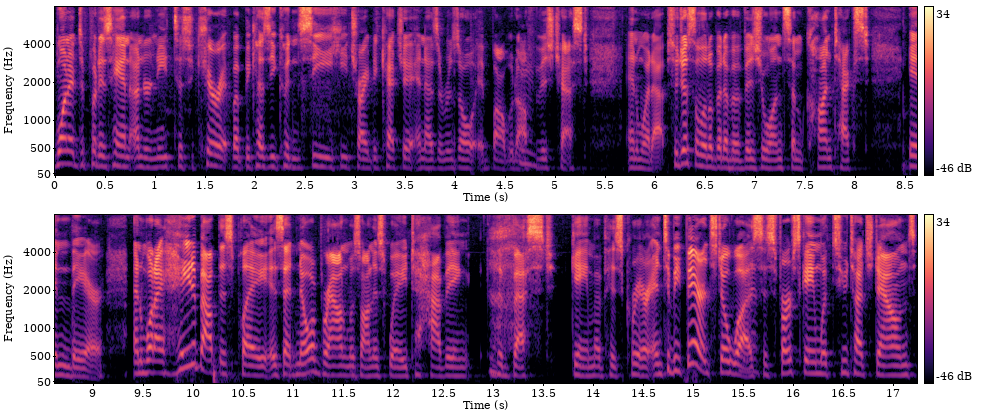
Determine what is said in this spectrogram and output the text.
wanted to put his hand underneath to secure it, but because he couldn't see, he tried to catch it, and as a result, it bobbled off of his chest and went up. So just a little bit of a visual and some context in there. And what I hate about this play is that Noah Brown was on his way to having the best game of his career. And to be fair, it still was. His first game with two touchdowns,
